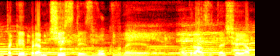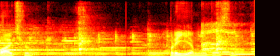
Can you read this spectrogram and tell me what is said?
Ну, такий прям чистий звук в неї. Одразу те, що я бачу. Приємний досить.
